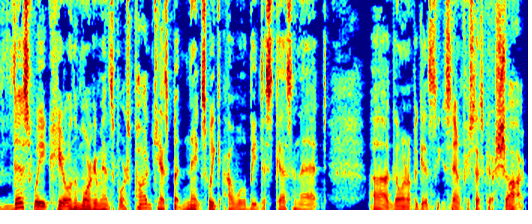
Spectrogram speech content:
this week here on the Morgan Man Sports Podcast, but next week I will be discussing that uh, going up against the San Francisco Shock.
